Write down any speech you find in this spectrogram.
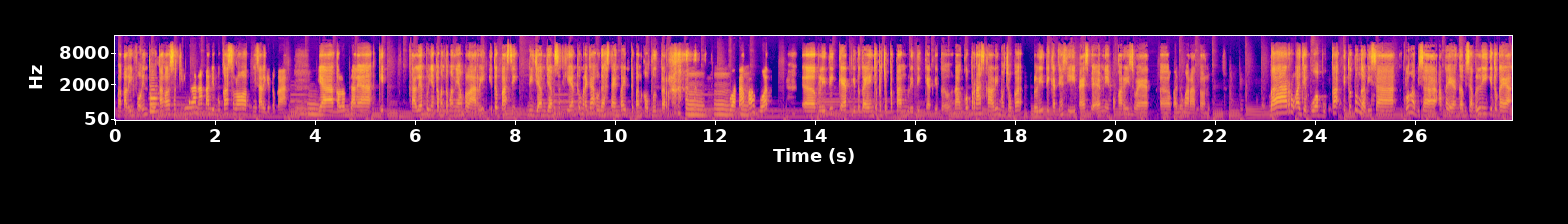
bakal infoin tuh tanggal sekian akan dibuka slot misalnya gitu kan Hmm. Hmm. ya kalau misalnya kit- kalian punya teman-teman yang pelari itu pasti di jam-jam sekian tuh mereka udah standby di depan komputer Hmm, hmm, buat hmm. apa buat eh, beli tiket gitu kayak yang cepet-cepetan beli tiket gitu nah gue pernah sekali mau coba beli tiketnya si PSBM nih Pokari Sweat eh, Bandung Marathon baru aja gua buka itu tuh nggak bisa gua nggak bisa apa ya nggak bisa beli gitu kayak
